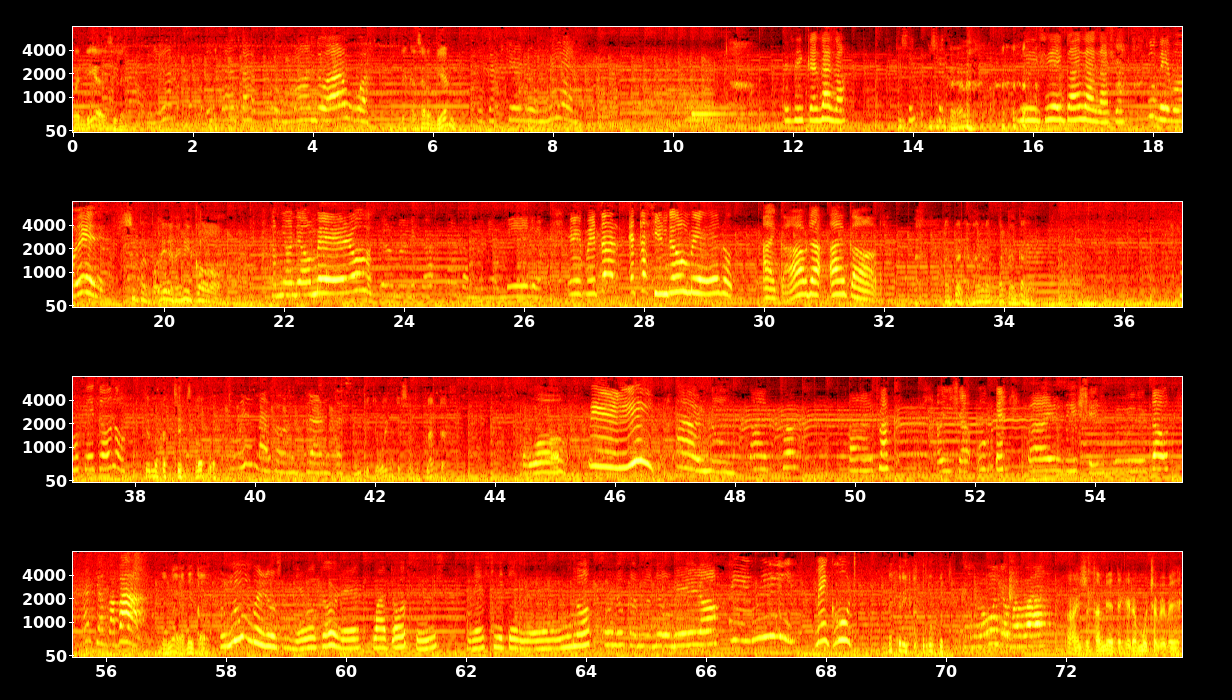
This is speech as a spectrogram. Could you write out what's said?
Buen día, decile. Está tomando agua. ¿Descansaron bien? Descansaron bien. Estoy casada. ¿Qué hiciste cagada? Estoy casada. Superpoderes. Superpoderes de Mirko. Camión de bomberos. Camión de bomberos. El petal está haciendo bomberos. Cabra. Cabra, calabra, pata de cabra. Mojé todo. Te mojaste todo. Buenas son plantas. ¿Viste qué buenas que son tus plantas? Wow. Ay, upe. Fire De nada, Mirko. Números de 8, 3, 4, 6, 3, 7, 9, 1. Solo camión de bomberos. Sí, Me escucha. Very good. Me gusta, papá. Ay, yo también te quiero mucho, bebé.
